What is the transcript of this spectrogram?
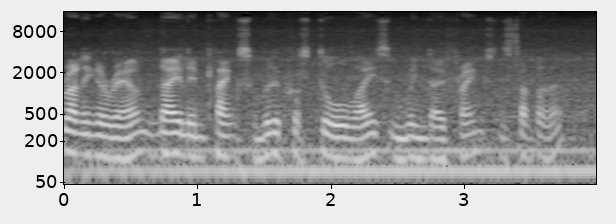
Running around, nailing planks of wood across doorways and window frames and stuff like that.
